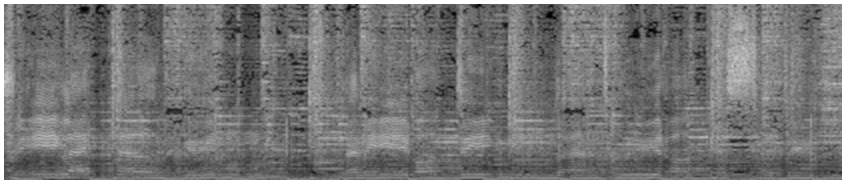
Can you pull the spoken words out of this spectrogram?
Sajnos végleg elmegyünk, de még addig mindent újra kezdhetünk.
